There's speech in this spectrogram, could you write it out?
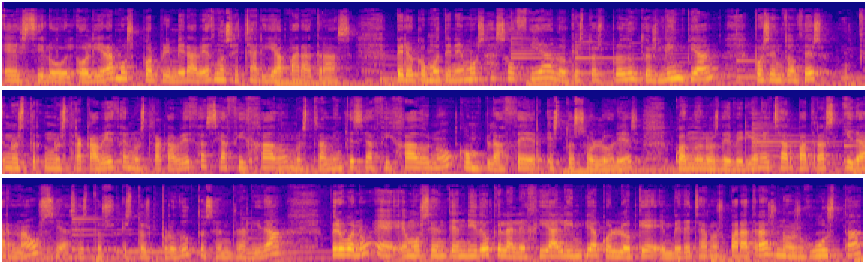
eh, si lo oliéramos por primera vez nos echaría para atrás. Pero como tenemos asociado que estos productos limpian, pues entonces nuestra, nuestra cabeza, nuestra cabeza se ha fijado, nuestra mente se ha fijado ¿no? con placer estos olores cuando nos deberían echar para atrás y dar náuseas estos, estos productos en realidad. Pero bueno, eh, hemos entendido que la lejía limpia, con lo que en vez de echarnos para atrás nos gusta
